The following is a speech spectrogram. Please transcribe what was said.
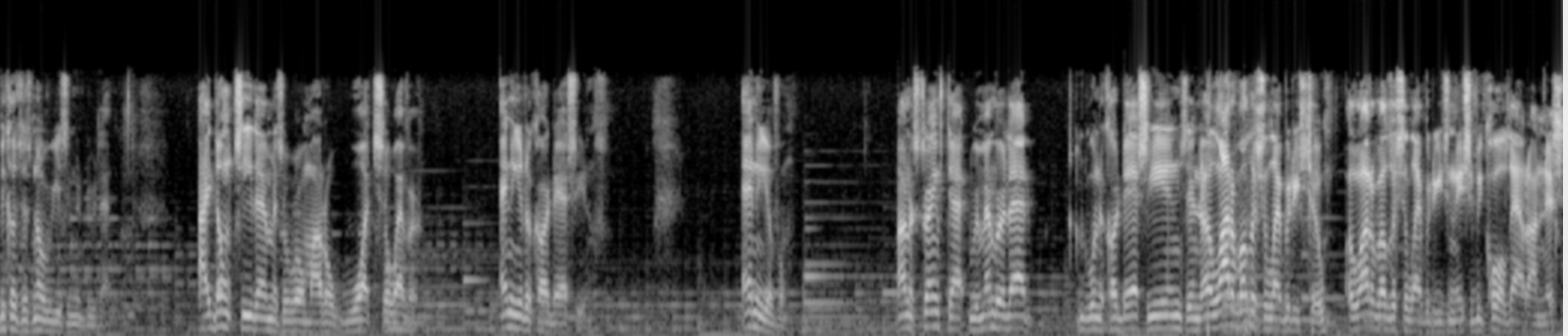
because there's no reason to do that. I don't see them as a role model whatsoever. Any of the Kardashians any of them. On the strength that, remember that when the Kardashians and a lot of other celebrities too, a lot of other celebrities, and they should be called out on this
